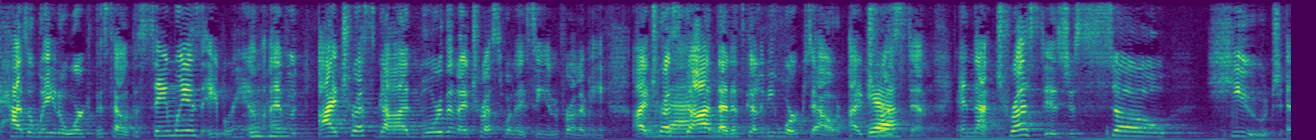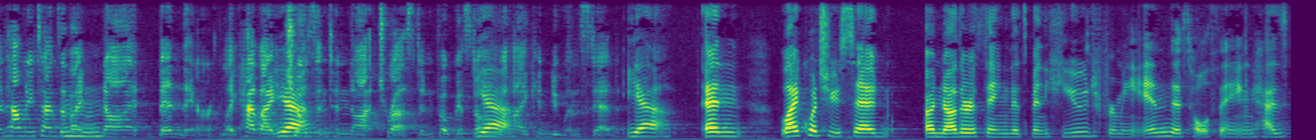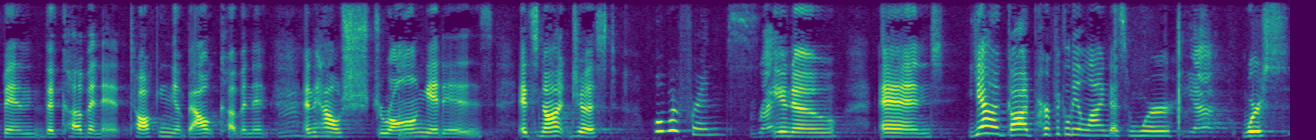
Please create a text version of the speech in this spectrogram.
has a way to work this out the same way as Abraham. I have a, I trust God more than I trust what I see in front of me. I trust God that it's going to be worked out. I Yeah. trust him. And that trust is just so huge. And how many times have I not been there? Like have I Mm-hmm. Yeah. chosen to not trust and focused on Yeah. what I can do instead? Yeah. And like what you said, another thing that's been huge for me in this whole thing has been the covenant, talking about covenant and mm-hmm. how strong it is. It's not just, well, we're friends, Right. you know, and yeah, God perfectly aligned us and we're Yeah. we're s-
